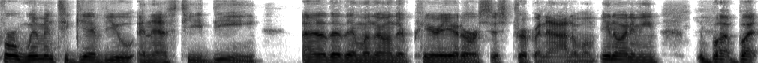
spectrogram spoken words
for women to give you an STD Uh, other than when they're on their period or it's just dripping out of them. You know what I mean? But but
